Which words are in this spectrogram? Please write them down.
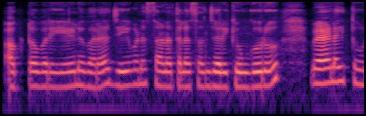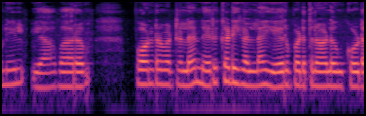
அக்டோபர் ஏழு வரை ஜீவனஸ்தானத்தில் சஞ்சரிக்கும் குரு வேலை தொழில் வியாபாரம் போன்றவற்றில் நெருக்கடிகள்லாம் ஏற்படுத்தினாலும் கூட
